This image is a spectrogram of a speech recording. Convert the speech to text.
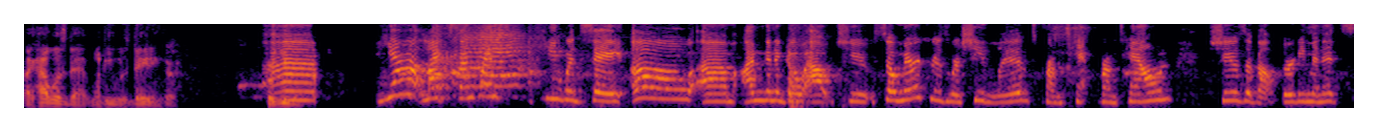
like how was that when he was dating her? For you, Uh, yeah, like sometimes he would say, "Oh, um, I'm gonna go out to." So Mary Cruz, where she lived from ta- from town, she was about 30 minutes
